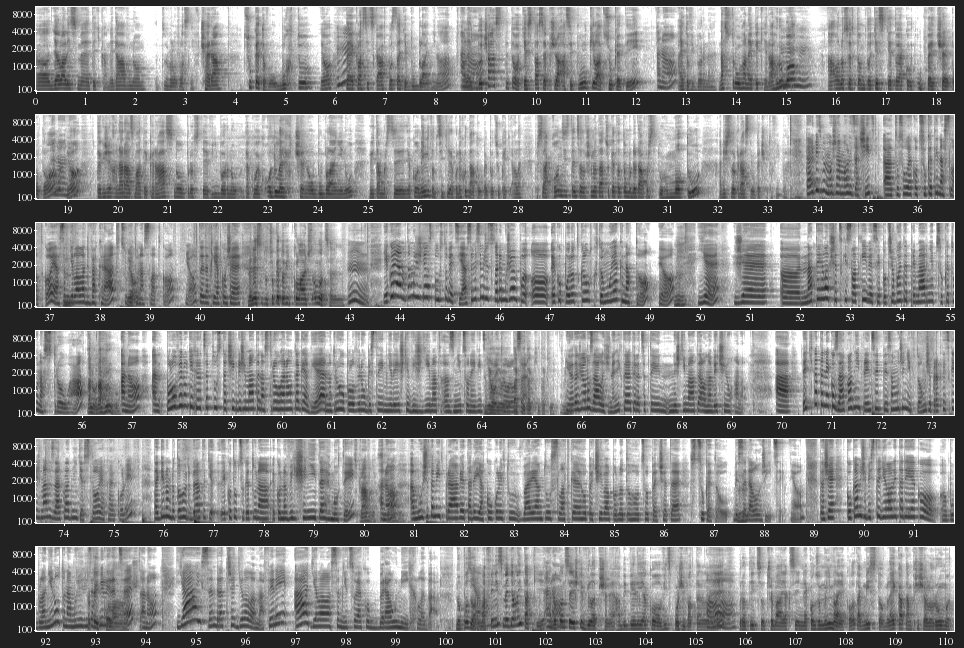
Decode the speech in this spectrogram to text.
Uh, dělali jsme teďka nedávno, to bylo vlastně včera, cuketovou buchtu, jo, mm-hmm. to je klasická v podstatě bublanina, ale Ano. do části toho těsta se přidá asi půl kila cukety Ano. a je to výborné. Nastrouhané pěkně na hrubo mm-hmm. a ono se v tomto těstě to jako upeče potom, Ano, ano. jo, takže a naraz máte krásnou, prostě výbornou, takovou jako odlehčenou bublaninu, kdy tam prostě, jako není to cítit, jako nechutná to úplně po cuketě, ale prostě ta konzistence, to všechno, ta cuketa tomu dodá prostě tu hmotu a když se to krásně upeče, to výborné. Tady bychom možná mohli začít, a to jsou jako cukety na sladko. Já jsem dělala dvakrát cuketu Hmm. Jo. na sladko. Jo, to je taky jako, že Jmenuje se to cuketový koláč s ovocem. Mm, jako já, tam můžeš dělat spoustu věcí. Já si myslím, že co tady můžeme po, o, jako podotknout k tomu, jak na to, jo, Mhm. je, že na tyhle všechny sladké věci potřebujete primárně cuketu nastrouhat. Ano, na hrubo. Ano, a polovinu těch receptů stačí, když ji máte nastrouhanou tak, jak je, a na druhou polovinu byste ji měli ještě vyždímat a z ní co nejvíc Jo, vody, jo, jo, taky, taky, taky. Mhm. Jo, takže ono záleží. Na některé ty recepty neždímáte, ale na většinu ano. A teďka ten jako základní princip je samozřejmě v tom, že prakticky, když máte základní těsto, jakékoliv, tak jenom do toho dodáte tě, jako tu cuketu na jako navýšení té hmoty. Správně, Ano, správně. a můžete mít právě tady jakoukoliv tu variantu sladkého pečiva podle toho, co pečete s cuketou, by Mhm. se dalo říci. Jo? Takže koukám, že vy jste dělali tady jako bublaninu, to nám může říct za chvíli koláč. recept, ano. Já jsem, bratře, dělala mafiny a dělala jsem něco jako brownie chleba. No pozor, Jo. mafiny jsme dělali taky a Ano. dokonce ještě vylepšené, aby byly jako víc poživatelné Oh. pro ty, co třeba jaksi nekonzumují mléko, tak místo mléka tam přišel rum.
